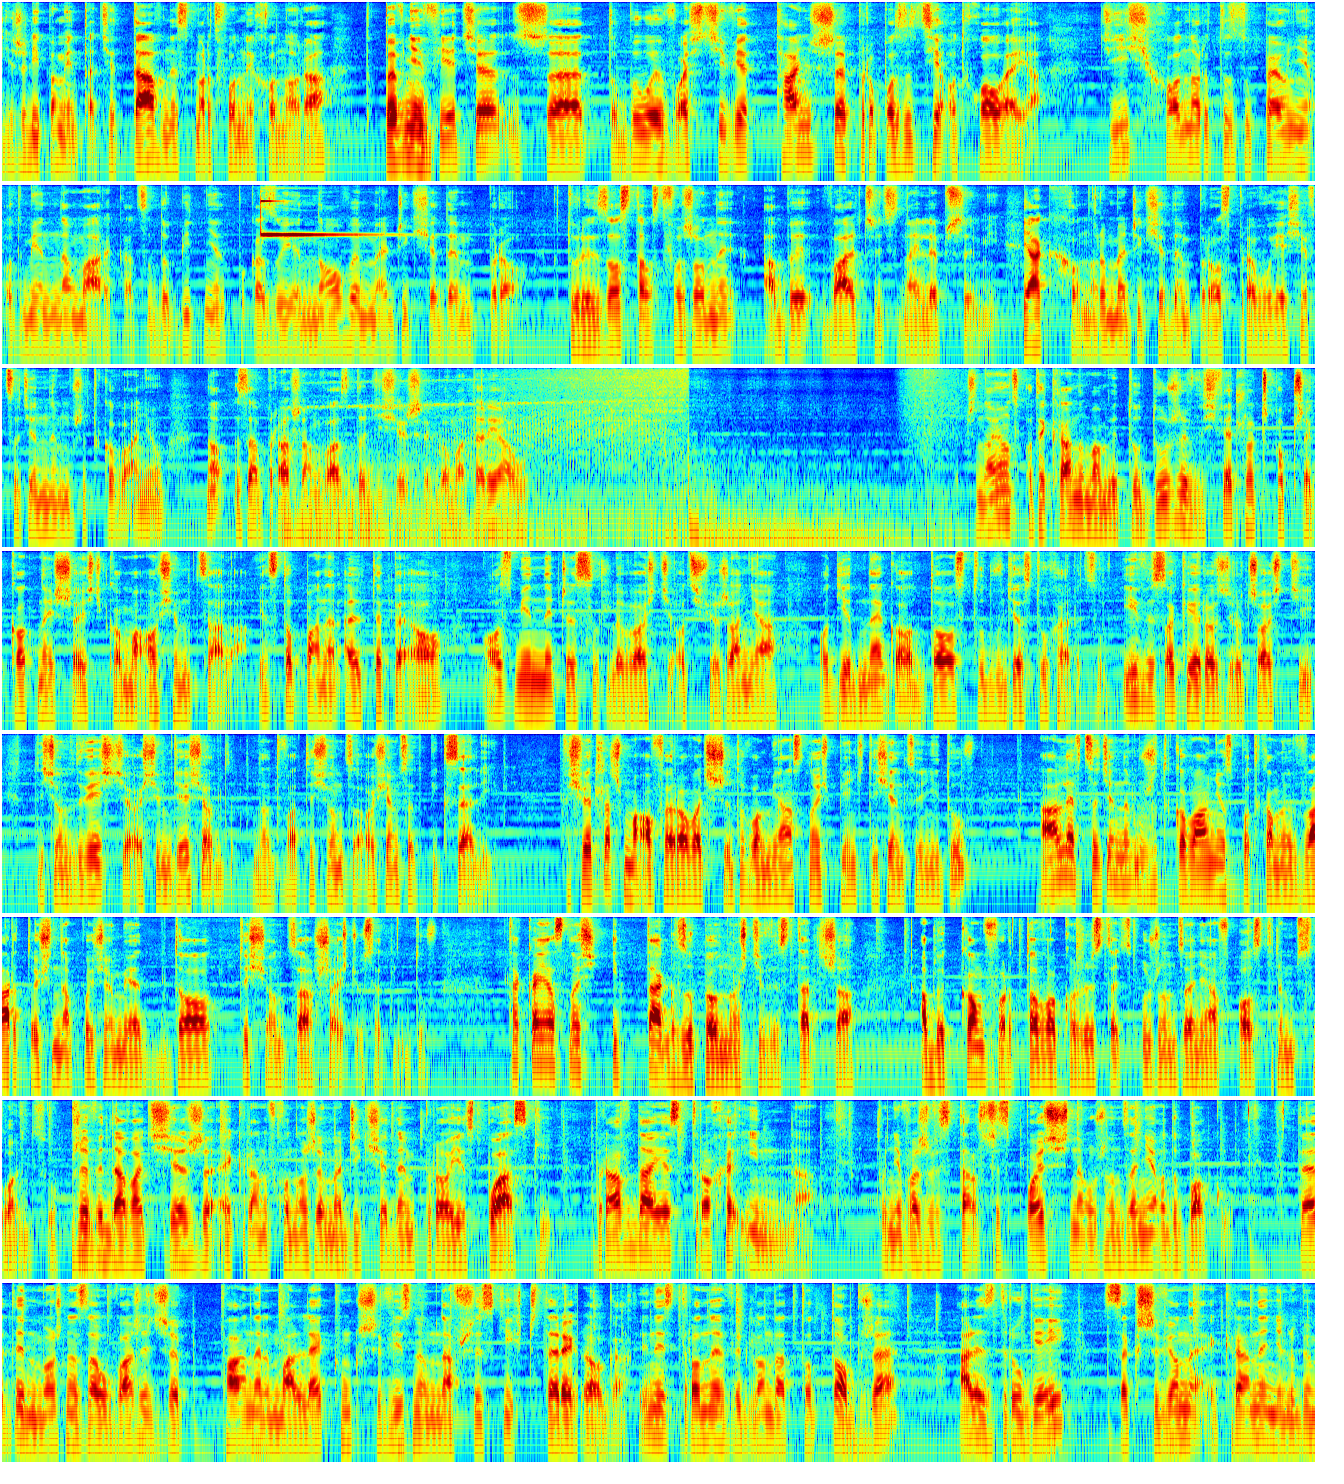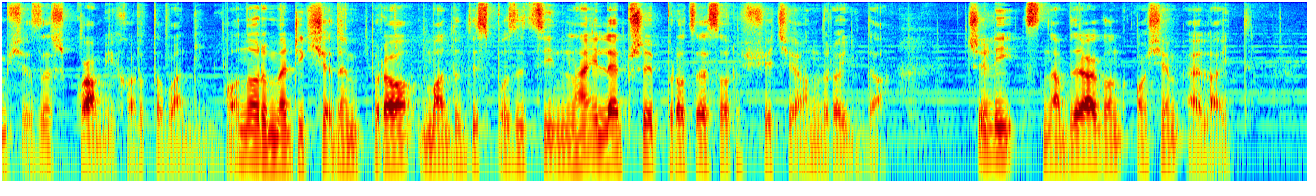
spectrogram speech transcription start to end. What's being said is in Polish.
Jeżeli pamiętacie dawne smartfony Honora, to pewnie wiecie, że to były właściwie tańsze propozycje od Huawei'a. Dziś Honor to zupełnie odmienna marka, co dobitnie pokazuje nowy Magic 7 Pro, który został stworzony, aby walczyć z najlepszymi. Jak Honor Magic 7 Pro sprawuje się w codziennym użytkowaniu? No, zapraszam Was do dzisiejszego materiału. Zaczynając od ekranu mamy tu duży wyświetlacz o przekątnej 6,8 cala. Jest to panel LTPO o zmiennej częstotliwości odświeżania od 1 do 120 Hz i wysokiej rozdzielczości 1280 na 2800 pikseli. Wyświetlacz ma oferować szczytową jasność 5000 nitów, ale w codziennym użytkowaniu spotkamy wartość na poziomie do 1600 nitów. Taka jasność i tak w zupełności wystarcza, aby komfortowo korzystać z urządzenia w ostrym słońcu. Może wydawać się, że ekran w Honorze Magic 7 Pro jest płaski. Prawda jest trochę inna, ponieważ wystarczy spojrzeć na urządzenie od boku. Wtedy można zauważyć, że panel ma lekką krzywiznę na wszystkich czterech rogach. Z jednej strony wygląda to dobrze, ale z drugiej zakrzywione ekrany nie lubią się ze szkłami hartowanymi. Honor Magic 7 Pro ma do dyspozycji najlepszy procesor w świecie Androida, czyli Snapdragon 8 Elite.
